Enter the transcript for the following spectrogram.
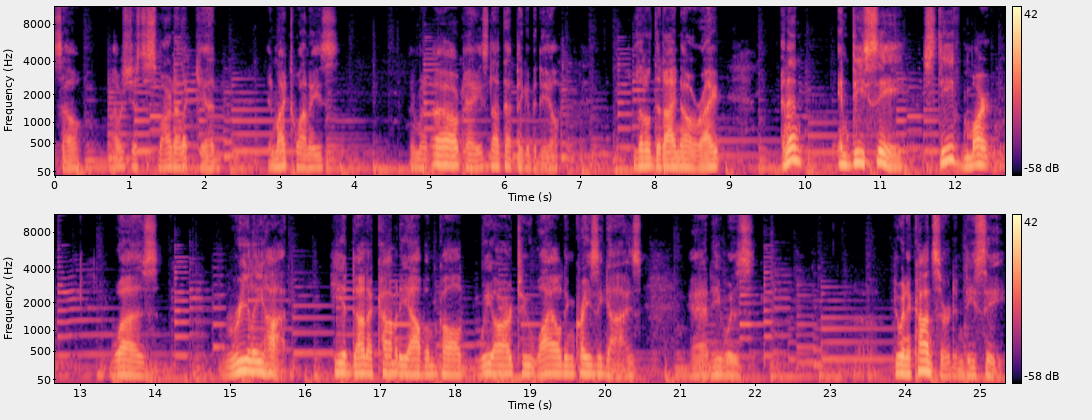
So I was just a smart aleck kid in my 20s and went, Oh, okay, he's not that big of a deal. Little did I know, right? And then in DC, Steve Martin was really hot. He had done a comedy album called We Are Two Wild and Crazy Guys, and he was uh, doing a concert in DC.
